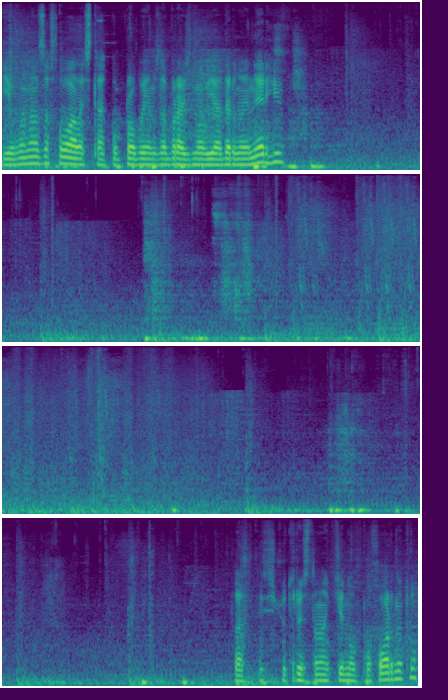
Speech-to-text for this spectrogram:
І вона заховалась. Так, попробуємо забрати знову ядерну енергію. 1300 накинув по хорнету.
